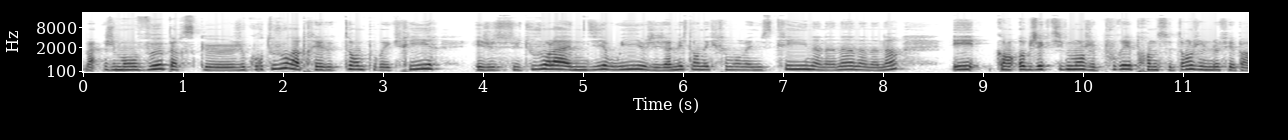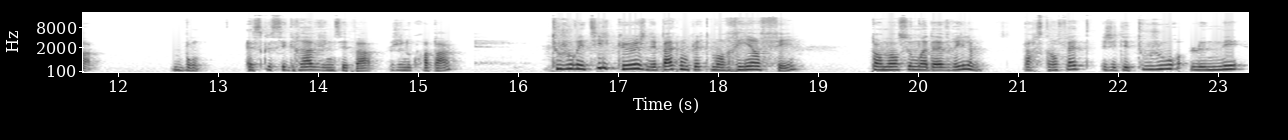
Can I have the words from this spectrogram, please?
bah, je m'en veux parce que je cours toujours après le temps pour écrire et je suis toujours là à me dire oui, j'ai jamais le temps d'écrire mon manuscrit, nanana, nanana. Et quand objectivement je pourrais prendre ce temps, je ne le fais pas. Bon, est-ce que c'est grave? Je ne sais pas, je ne crois pas. Toujours est-il que je n'ai pas complètement rien fait pendant ce mois d'avril, parce qu'en fait, j'étais toujours le nez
